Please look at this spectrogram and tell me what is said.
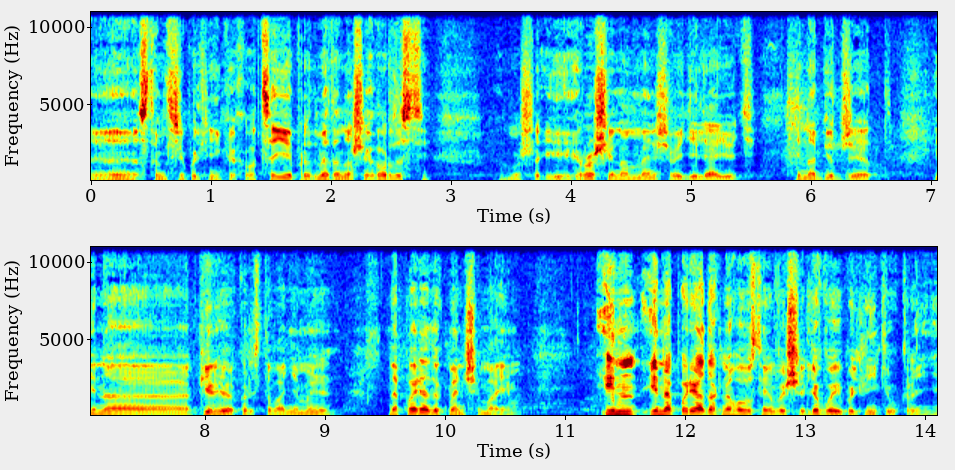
е, стоматологічних поліклініках. Оце є предметом нашої гордості, тому що і гроші нам менше виділяють, і на бюджет, і на пільгове користування ми на порядок менше маємо. І, і на порядок наголосимо вище любої поліклініки в Україні.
